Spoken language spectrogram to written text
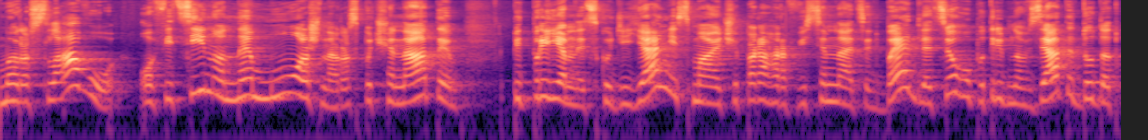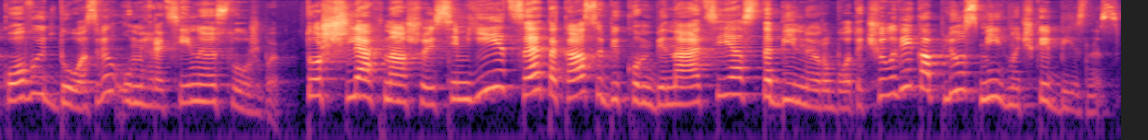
Мирославу офіційно не можна розпочинати підприємницьку діяльність, маючи параграф 18б. Для цього потрібно взяти додатковий дозвіл у міграційної служби. Тож шлях нашої сім'ї це така собі комбінація стабільної роботи чоловіка плюс мій гнучкий бізнес.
